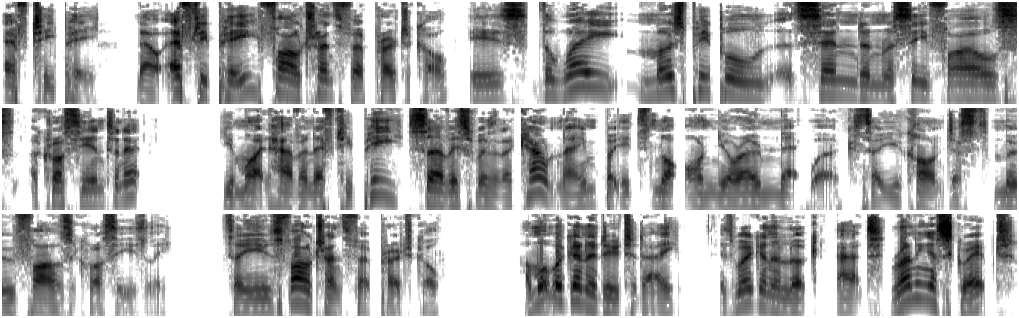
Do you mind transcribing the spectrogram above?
FTP. Now, FTP, File Transfer Protocol, is the way most people send and receive files across the internet. You might have an FTP service with an account name, but it's not on your own network, so you can't just move files across easily. So you use File Transfer Protocol, and what we're going to do today is we're going to look at running a script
